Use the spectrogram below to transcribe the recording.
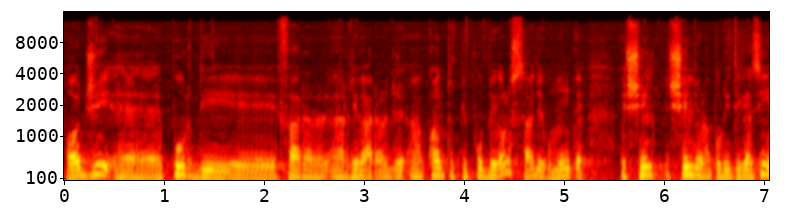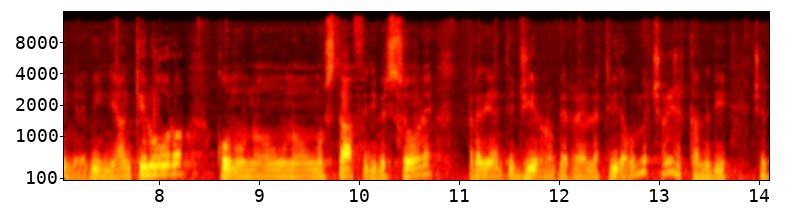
oggi eh, pur di far arrivare a quanto più pubblico lo stadio, comunque scel, sceglie una politica simile, quindi anche loro con uno, uno, uno staff di persone praticamente girano per le attività commerciali cercando di, cer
